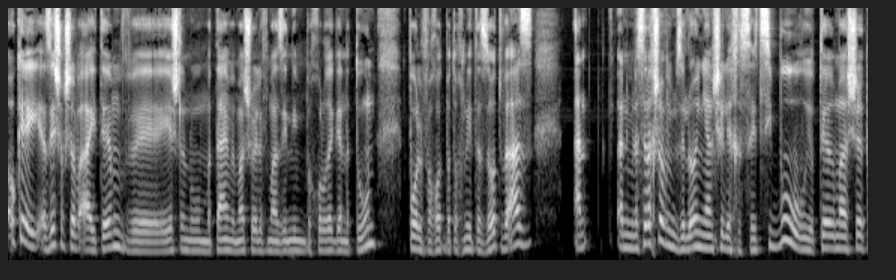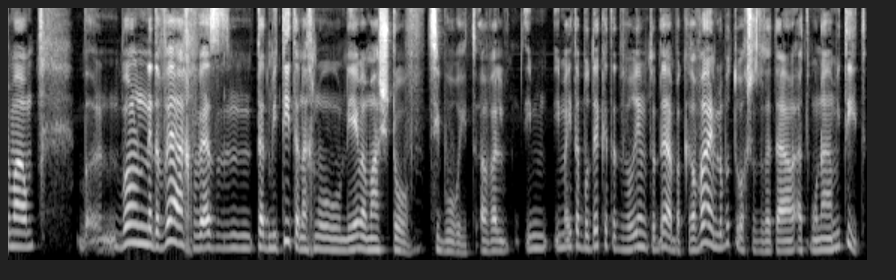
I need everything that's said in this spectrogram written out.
אוקיי, אז יש עכשיו אייטם, ויש לנו 200 ומשהו אלף מאזינים בכל רגע נתון, פה לפחות בתוכנית הזאת, ואז אני מנסה לחשוב אם זה לא עניין של יחסי ציבור יותר מאשר, כלומר, בואו נדווח ואז תדמיתית אנחנו נהיה ממש טוב ציבורית. אבל אם, אם היית בודק את הדברים, אתה יודע, בקרביים לא בטוח שזאת הייתה התמונה האמיתית,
